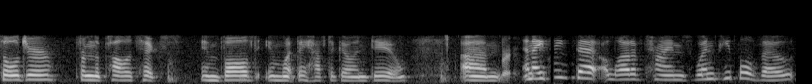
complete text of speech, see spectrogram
soldier from the politics involved in what they have to go and do. Um, right. And I think that a lot of times when people vote,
